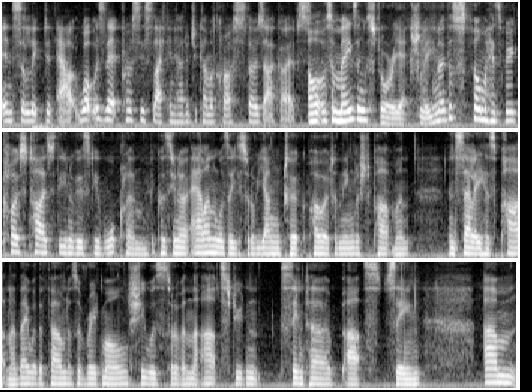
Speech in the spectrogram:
and selected out. What was that process like and how did you come across those archives? Oh, it was an amazing story, actually. You know, this film has very close ties to the University of Auckland because, you know, Alan was a sort of young Turk poet in the English department, and Sally, his partner, they were the founders of Red Mole. She was sort of in the art student centre, arts scene. Um,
